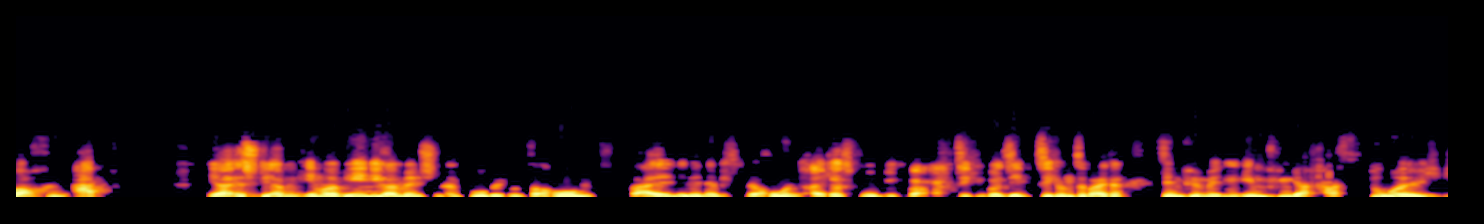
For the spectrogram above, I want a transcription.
Wochen ab. Ja, es sterben immer weniger Menschen an Covid. Und warum? Weil wir nämlich in der hohen Altersgruppe, über 80, über 70 und so weiter, sind wir mit dem Impfen ja fast durch.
